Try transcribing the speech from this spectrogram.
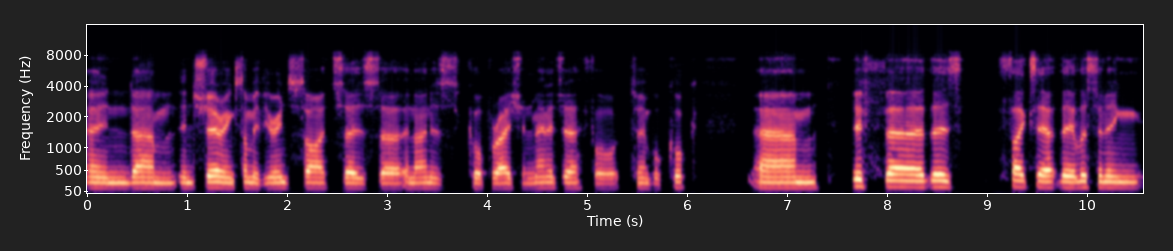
and um, and sharing some of your insights as uh, an owners corporation manager for Turnbull Cook. Um, if uh, there's folks out there listening,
